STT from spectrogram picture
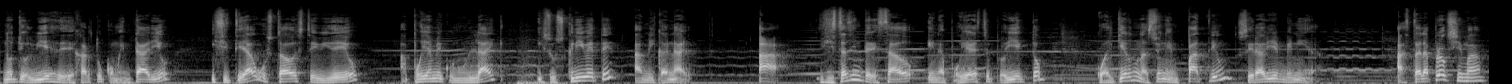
No te olvides de dejar tu comentario y si te ha gustado este video, apóyame con un like y suscríbete a mi canal. Ah, y si estás interesado en apoyar este proyecto, Cualquier donación en Patreon será bienvenida. Hasta la próxima.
